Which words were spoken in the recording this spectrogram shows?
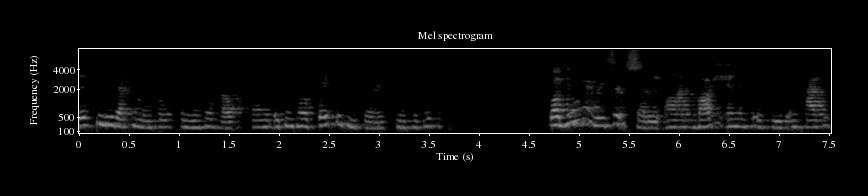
this can be detrimental to mental health and it can cause safety concerns in participants. While doing a research study on body image issues in pageant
